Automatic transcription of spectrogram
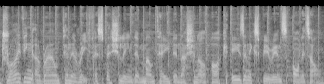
driving around Tenerife, especially in the Mount Teide National Park, is an experience on its own.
